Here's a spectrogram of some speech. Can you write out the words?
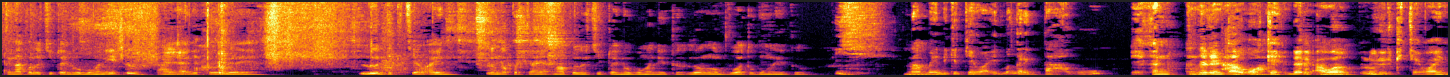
kenapa lu ciptain hubungan itu? Kayak gitu deh lu dikecewain lu nggak percaya kenapa lu ciptain hubungan itu? Lu ngebuat hubungan itu. Ih namanya dikecewain mah gak ada yang tahu. Ya kan nggak ada yang tahu. Oke dari Kata awal lu udah dikecewain.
